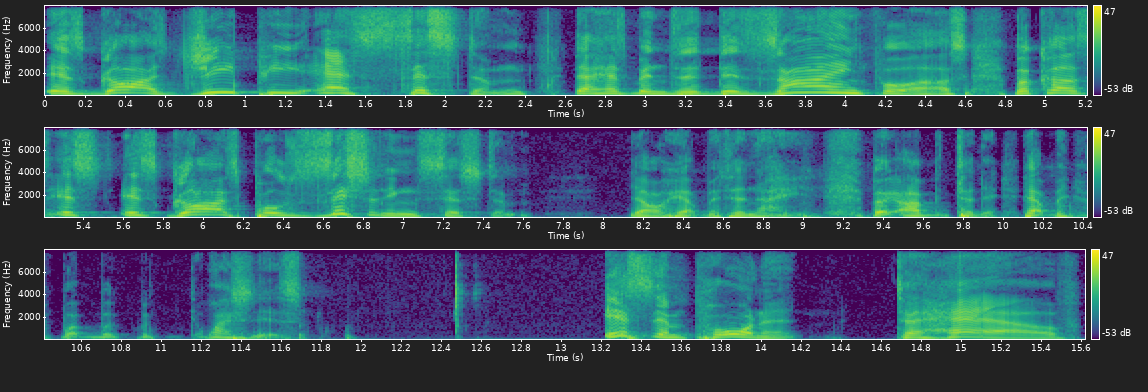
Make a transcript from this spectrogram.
is God's GPS system that has been designed for us because it's, it's God's positioning system. Y'all help me tonight. But uh, today, help me. But, but, but watch this. It's important to have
